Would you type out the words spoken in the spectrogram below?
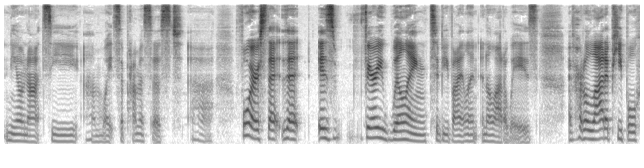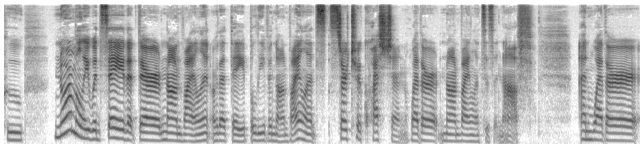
neo-Nazi um, white supremacist uh, force that that is very willing to be violent in a lot of ways. I've heard a lot of people who normally would say that they're nonviolent or that they believe in nonviolence start to question whether nonviolence is enough and whether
